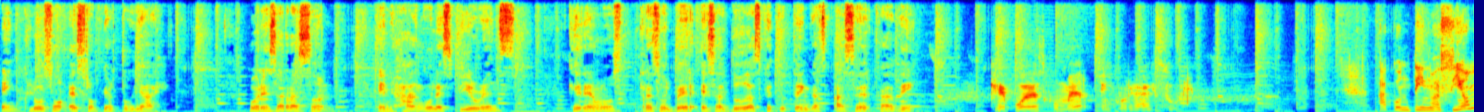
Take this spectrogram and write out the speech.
e incluso estropear tu viaje. Por esa razón, en Hangul Experience queremos resolver esas dudas que tú tengas acerca de ¿Qué puedes comer en Corea del Sur? A continuación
